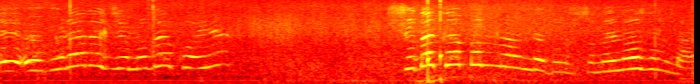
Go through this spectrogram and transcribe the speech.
e, öbür aracımı da koyayım. Şu da kapının önünde dursun en azından.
